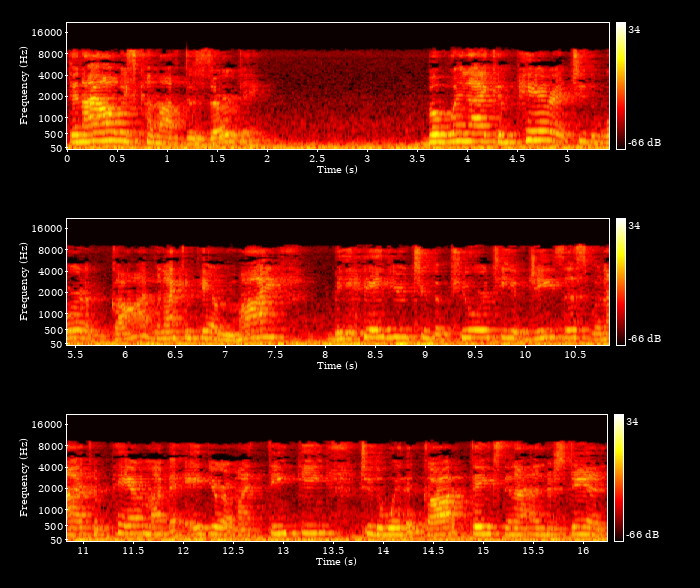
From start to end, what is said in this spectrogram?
then I always come off deserving. But when I compare it to the Word of God, when I compare my behavior to the purity of Jesus, when I compare my behavior or my thinking to the way that God thinks, then I understand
